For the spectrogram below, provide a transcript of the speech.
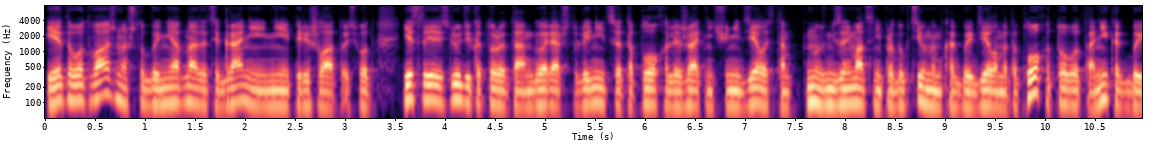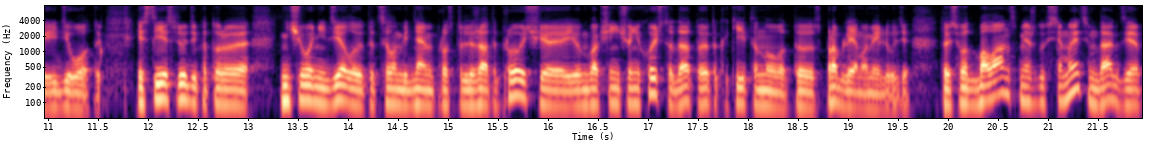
и это вот важно, чтобы ни одна из этих граней не перешла, то есть вот если есть люди, которые там говорят, что лениться это плохо, лежать, ничего не делать, там, ну, не заниматься непродуктивным как бы делом это плохо, то вот они как бы идиоты. Если есть люди, которые ничего не делают и целыми днями просто лежат и прочее, и им вообще ничего не хочется, да, то это какие-то, ну, вот э, с проблемами люди. То есть вот баланс между всем этим, да, где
